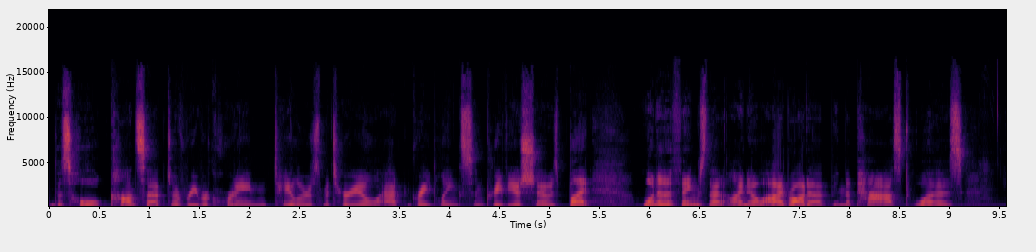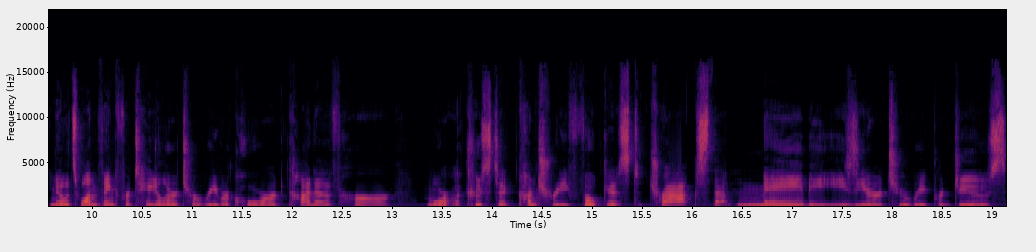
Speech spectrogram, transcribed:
this whole concept of re-recording Taylor's material at great lengths in previous shows, but one of the things that I know I brought up in the past was, you know, it's one thing for Taylor to re-record kind of her more acoustic country focused tracks that may be easier to reproduce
